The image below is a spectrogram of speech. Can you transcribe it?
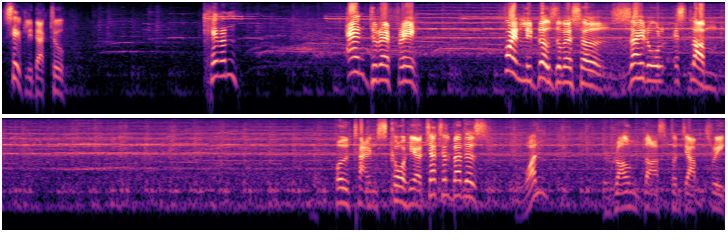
safely back to Kiran. And the referee finally blows the whistle. Zahirul Islam. Full time score here. Churchill Brothers 1, RoundGlass Punjab 3.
